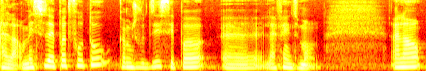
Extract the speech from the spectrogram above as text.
Alors, mais si vous n'avez pas de photo, comme je vous dis, c'est pas la fin du monde. Alors,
